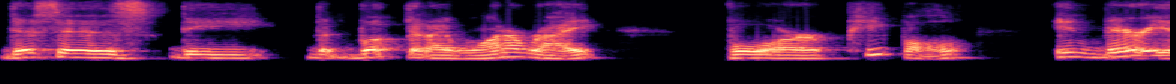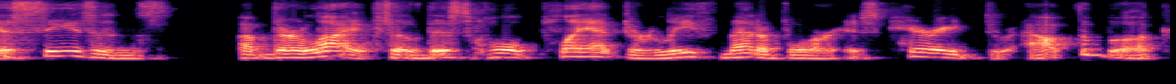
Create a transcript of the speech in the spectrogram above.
This is the the book that I want to write for people." in various seasons of their life. So this whole plant or leaf metaphor is carried throughout the book.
